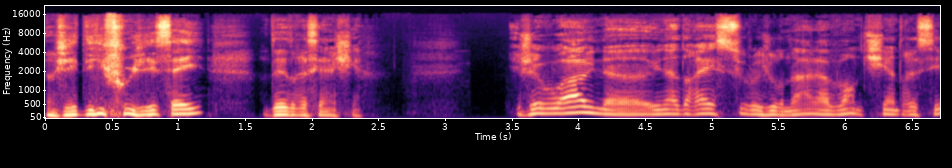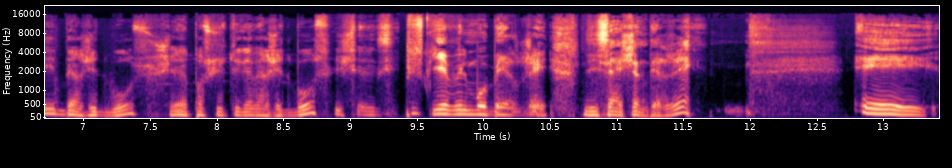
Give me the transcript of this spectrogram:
Donc j'ai dit, il faut que j'essaye de dresser un chien. Je vois une, une, adresse sur le journal à vendre chien dressé, berger de Beauce. Je ne savais pas ce que c'était qu'un berger de Beauce, puisqu'il y avait le mot berger. Je dis, c'est un chien de berger. Et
